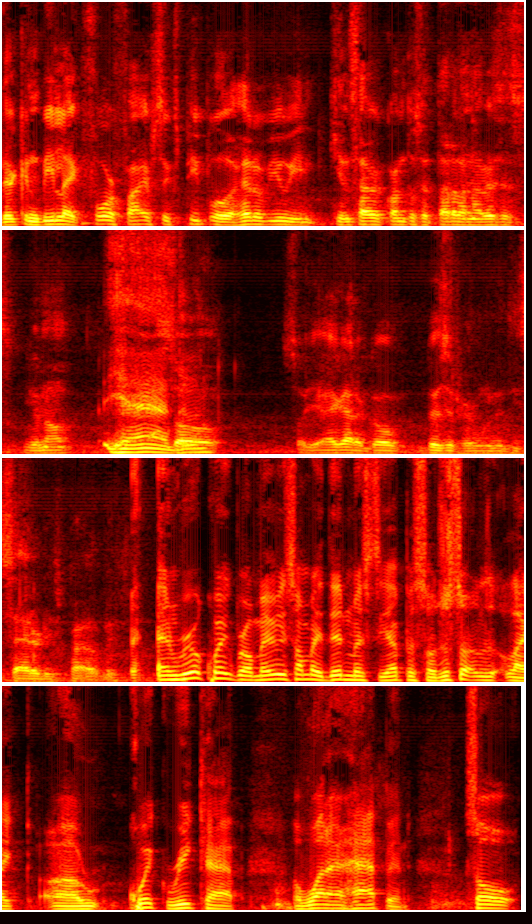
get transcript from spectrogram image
there can be like four, five, six people ahead of you, y quién sabe cuánto se tardan a veces, you know. Yeah, so, dude. So yeah, I gotta go visit her one of these Saturdays, probably. and real quick, bro, maybe somebody did miss the episode. Just a, like a quick recap of what had happened. So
